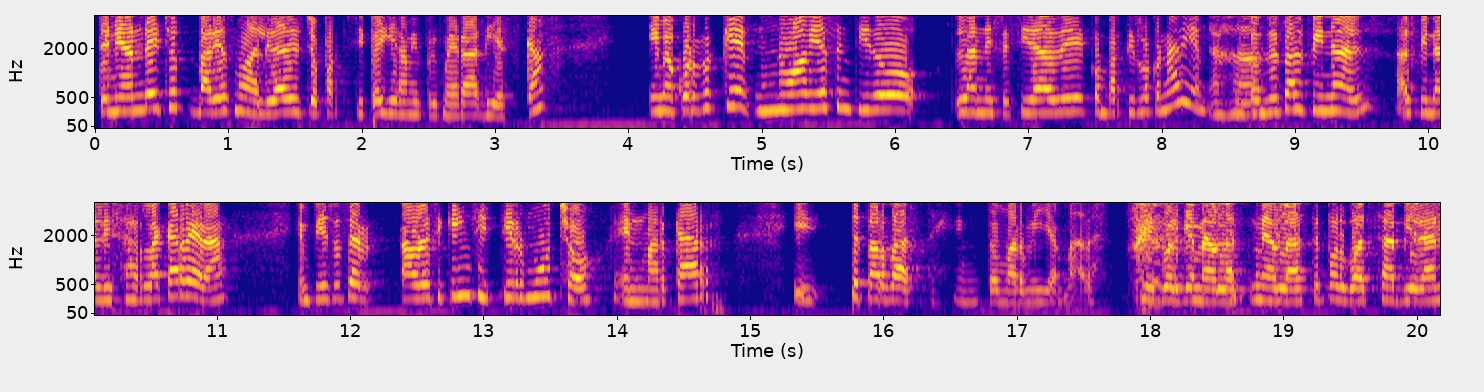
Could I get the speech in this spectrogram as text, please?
Tenían de hecho varias modalidades, yo participé y era mi primera 10K. Y me acuerdo que no había sentido la necesidad de compartirlo con nadie. Entonces al final, al finalizar la carrera, empiezo a hacer, ahora sí que insistir mucho en marcar y te tardaste en tomar mi llamada. Sí, porque me hablaste, me hablaste por WhatsApp y eran,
